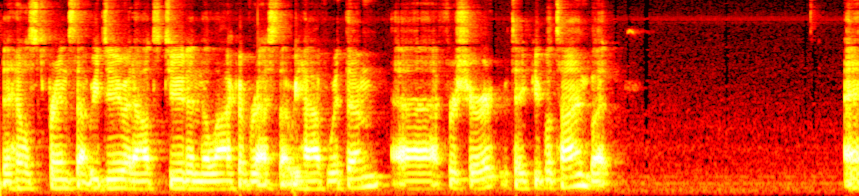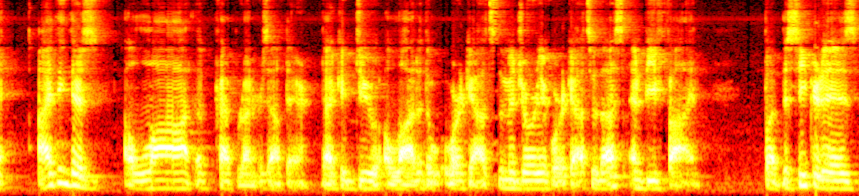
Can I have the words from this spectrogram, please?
the hill sprints that we do at altitude and the lack of rest that we have with them. Uh, for sure, it would take people time, but I think there's a lot of prep runners out there that could do a lot of the workouts, the majority of workouts with us, and be fine. But the secret is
